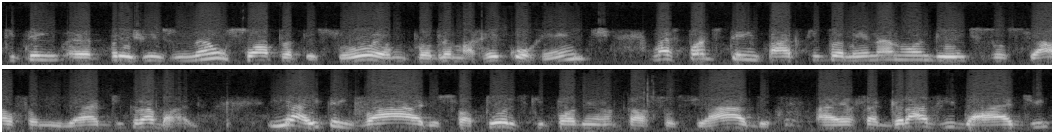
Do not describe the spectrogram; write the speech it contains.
que tem é, prejuízo não só para a pessoa, é um problema recorrente, mas pode ter impacto também no ambiente social, familiar, de trabalho. E aí tem vários fatores que podem estar associados a essa gravidade,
